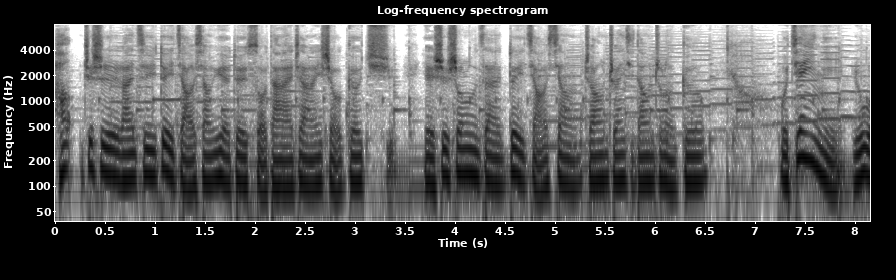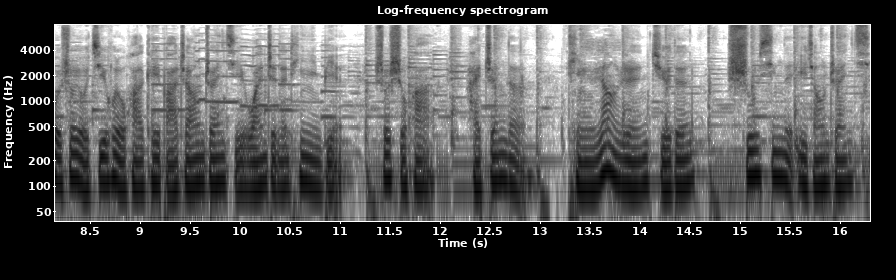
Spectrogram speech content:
好，这是来自于对角巷乐队所带来这样的一首歌曲，也是收录在对角巷这张专辑当中的歌。我建议你，如果说有机会的话，可以把这张专辑完整的听一遍。说实话，还真的挺让人觉得舒心的一张专辑。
